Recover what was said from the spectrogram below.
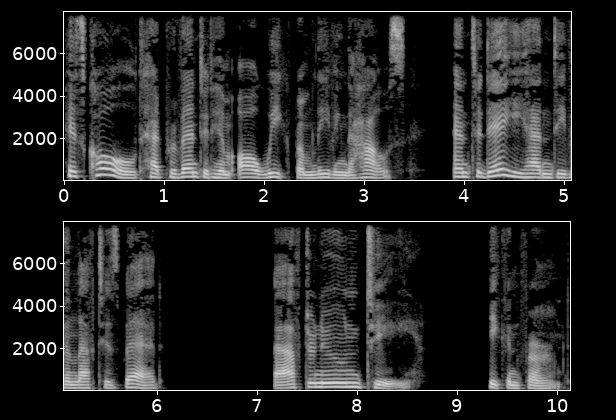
His cold had prevented him all week from leaving the house, and today he hadn't even left his bed. Afternoon tea, he confirmed.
